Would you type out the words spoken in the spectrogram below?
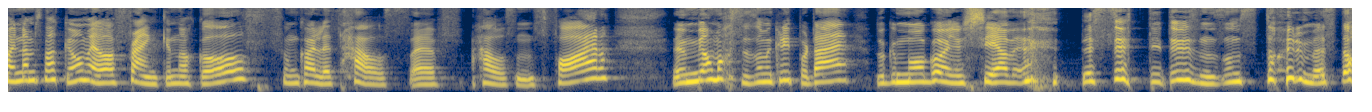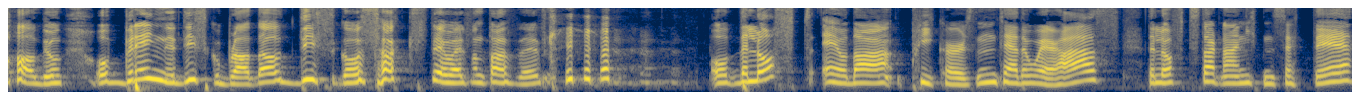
Eh, han de snakker om, er da Franken Knuckles, som kalles House, uh, Housens far. Det er masse som er klippet her. Dere må gå inn og se det. Det er 70 000 som stormer stadion og brenner diskoplater og disco-saks. Det er jo helt fantastisk. Og The Loft er jo da precursen til The Warehouse. The Loft starta i 1970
